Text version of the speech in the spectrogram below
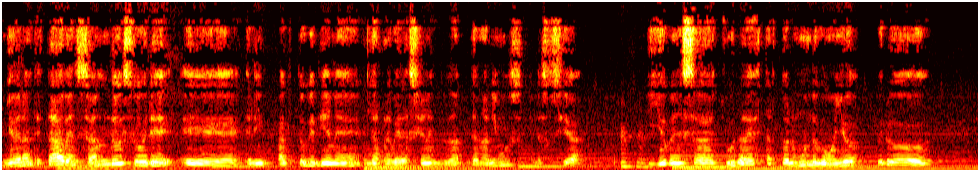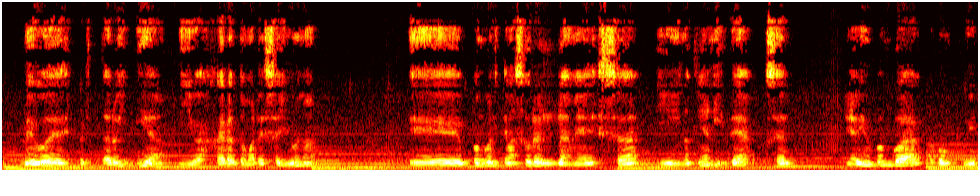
Yo antes estaba pensando sobre eh, el impacto que tiene las revelaciones de Anonymous en la sociedad. Y yo pensaba, chura, debe estar todo el mundo como yo, pero luego de despertar hoy día y bajar a tomar desayuno, eh, pongo el tema sobre la mesa y no tenía ni idea. O sea, y ahí me pongo a, concluir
